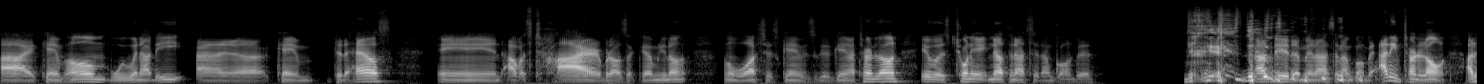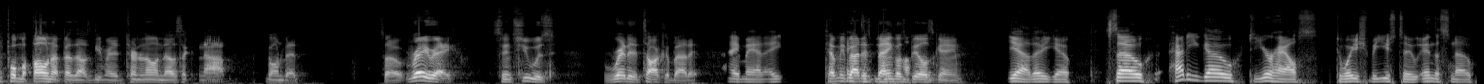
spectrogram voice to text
I came home. We went out to eat. I uh, came to the house, and I was tired. But I was like, um, you know, I'm gonna watch this game. It's a good game. I turned it on. It was 28 nothing. I said, I'm going to bed. I did. I mean, I said I'm going to bed. I didn't even turn it on. I just pulled my phone up as I was getting ready to turn it on. And I was like, Nah, going to bed. So Ray Ray, since you was ready to talk about it, Hey man, hey, tell me Hate about this Bengals Bills game. yeah, there you go. So, how do you go to your house to where you should be used to in the snow,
